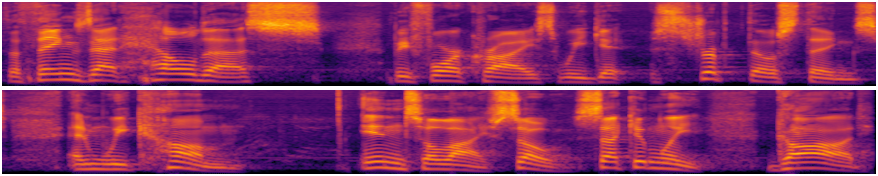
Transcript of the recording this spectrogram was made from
The things that held us before Christ, we get stripped those things and we come into life. So, secondly, God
